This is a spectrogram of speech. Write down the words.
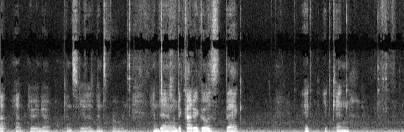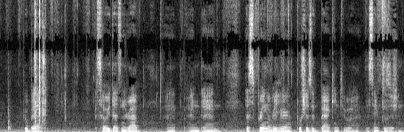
Oh, yeah, there you go. You can see it advance forward. And then when the cutter goes back, it it can go back so it doesn't rub up and then the spring over here pushes it back into uh, the same position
